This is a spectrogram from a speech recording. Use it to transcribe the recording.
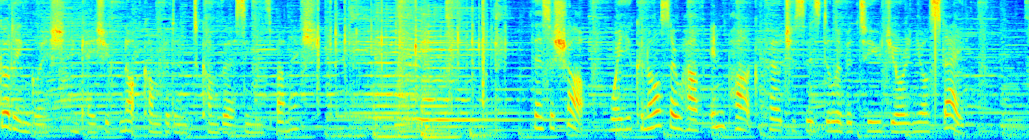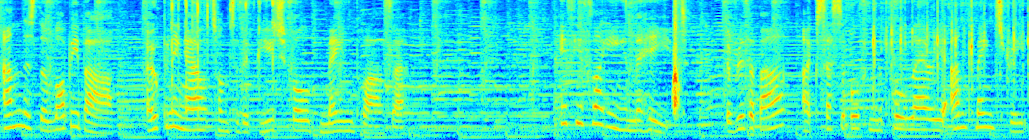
good English in case you're not confident conversing in Spanish. There's a shop where you can also have in-park purchases delivered to you during your stay. And there's the lobby bar, opening out onto the beautiful main plaza. If you're flagging in the heat, the River Bar, accessible from the pool area and Main Street,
